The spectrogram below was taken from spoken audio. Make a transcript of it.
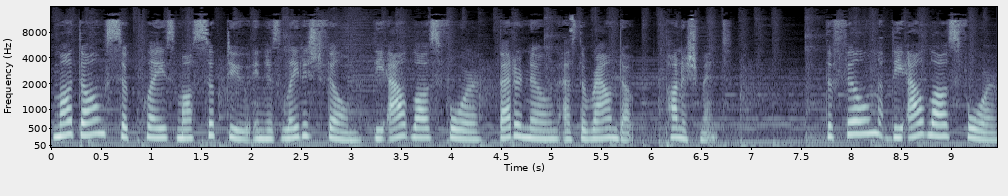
Ma Dong-seok plays Ma Suk-do in his latest film, The Outlaws 4, better known as The Roundup, Punishment. The film, The Outlaws 4,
